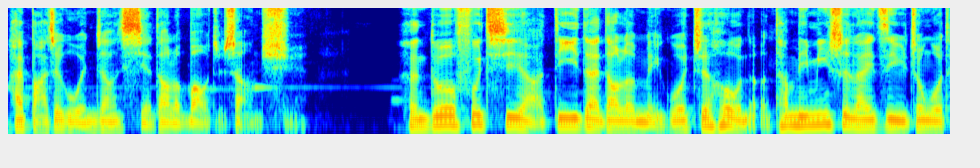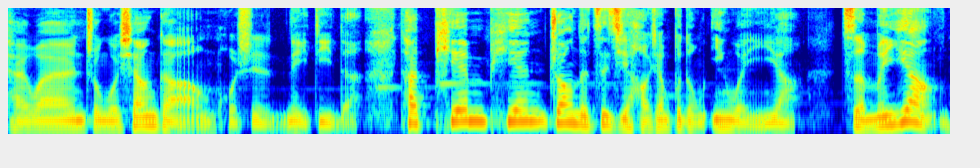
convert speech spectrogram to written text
还把这个文章写到了报纸上去。很多夫妻啊，第一代到了美国之后呢，他明明是来自于中国台湾、中国香港或是内地的，他偏偏装的自己好像不懂英文一样，怎么样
